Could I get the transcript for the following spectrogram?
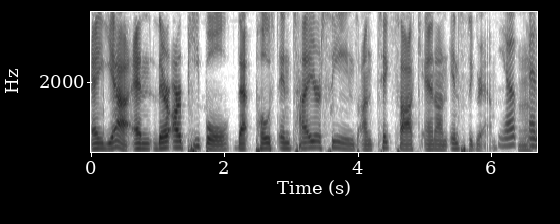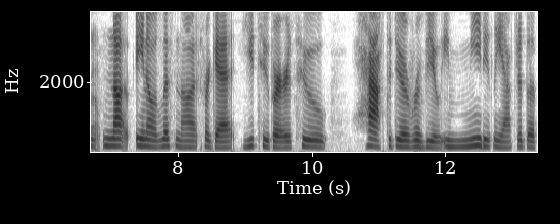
And yeah, and there are people that post entire scenes on TikTok and on Instagram. Yep. Mm. And not, you know, let's not forget YouTubers who have to do a review immediately after the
